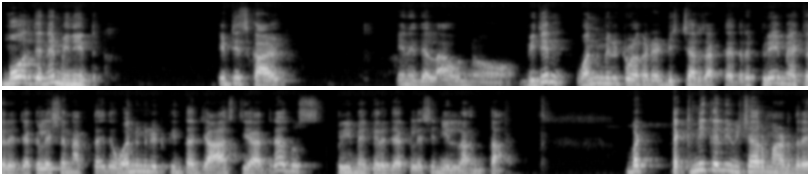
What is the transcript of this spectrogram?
more then a minute it is called ಏನಿದೆಯಲ್ಲ, ಅವನು ವಿದಿನ್ ಒನ್ ಮಿನಿಟ್ ಒಳಗಡೆ ಡಿಸ್ಚಾರ್ಜ್ ಆಗ್ತಾ ಇದ್ರೆ ಪ್ರೀ ಮ್ಯಾಚುರ್ ಎಜಾಕ್ಯುಲೇಷನ್ ಆಗ್ತಾ ಇದೆ. ಒನ್ ಮಿನಿಟ್ಗಿಂತ ಜಾಸ್ತಿ ಆದರೆ ಅದು ಪ್ರೀ ಮ್ಯಾಚುರ್ ಎಜಾಕ್ಯುಲೇಷನ್ ಇಲ್ಲ ಅಂತ. ಬಟ್ ಟೆಕ್ನಿಕಲಿ ವಿಚಾರ ಮಾಡಿದ್ರೆ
